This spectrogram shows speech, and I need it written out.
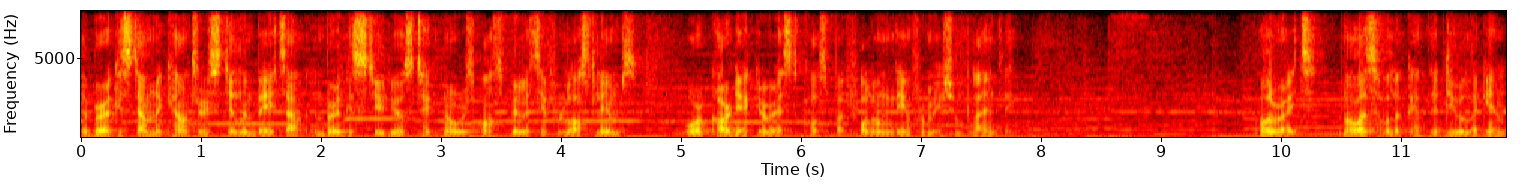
The Birkus stamina counter is still in beta and Birkus Studios take no responsibility for lost limbs or cardiac arrest caused by following the information blindly. Alright, now let's have a look at the duel again.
